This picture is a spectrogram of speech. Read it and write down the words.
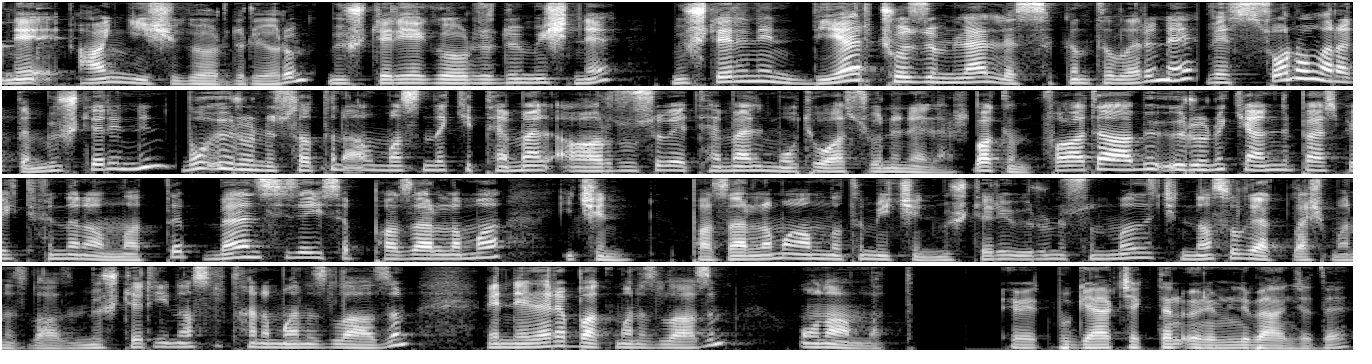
Ne hangi işi gördürüyorum? Müşteriye gördürdüğüm iş ne? Müşterinin diğer çözümlerle sıkıntıları ne ve son olarak da müşterinin bu ürünü satın almasındaki temel arzusu ve temel motivasyonu neler? Bakın Fatih abi ürünü kendi perspektifinden anlattı. Ben size ise pazarlama için pazarlama anlatımı için, müşteri ürünü sunmanız için nasıl yaklaşmanız lazım? Müşteriyi nasıl tanımanız lazım ve nelere bakmanız lazım? Onu anlattım. Evet bu gerçekten önemli bence de.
